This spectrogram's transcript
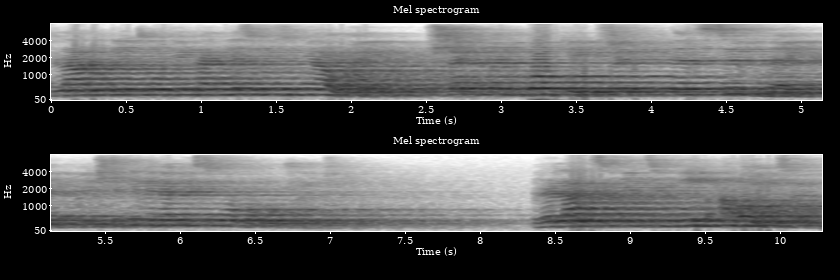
dla mnie człowieka niezrozumiałej, wszechgłębokiej, wszechintensywnej, no jeszcze nie wiem jakie słowo użyć, relacji między Nim a Ojcem.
